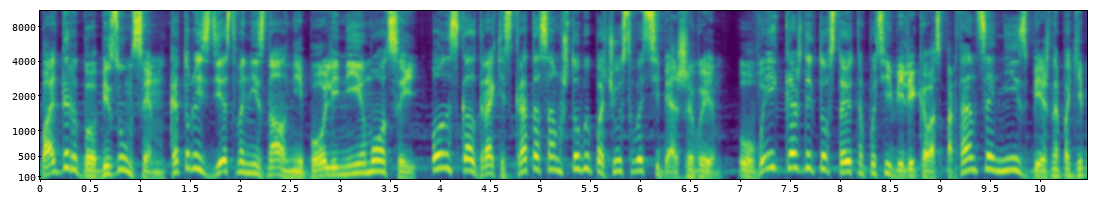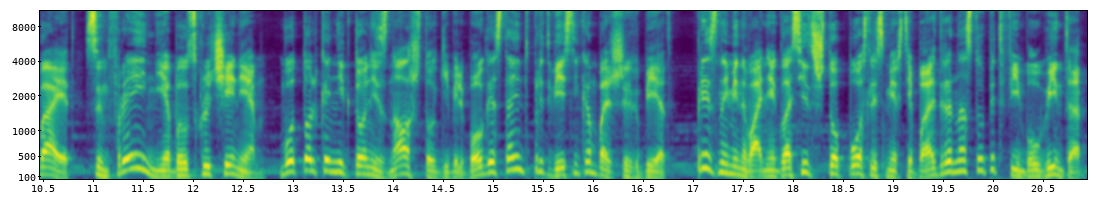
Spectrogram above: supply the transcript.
Бальдер был безумцем, который с детства не знал ни боли, ни эмоций. Он искал драки с Кратосом, чтобы почувствовать себя живым. Увы, каждый, кто встает на пути великого спартанца, неизбежно погибает. Сын Фрей не был исключением. Вот только никто не знал, что гибель бога станет предвестником больших бед. Признаменование гласит, что после смерти Бальдера наступит Фимбл Винтер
